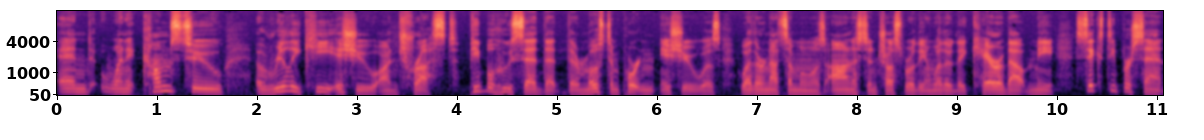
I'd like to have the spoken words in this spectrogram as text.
And when it comes to a really key issue on trust. People who said that their most important issue was whether or not someone was honest and trustworthy and whether they care about me. 60%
